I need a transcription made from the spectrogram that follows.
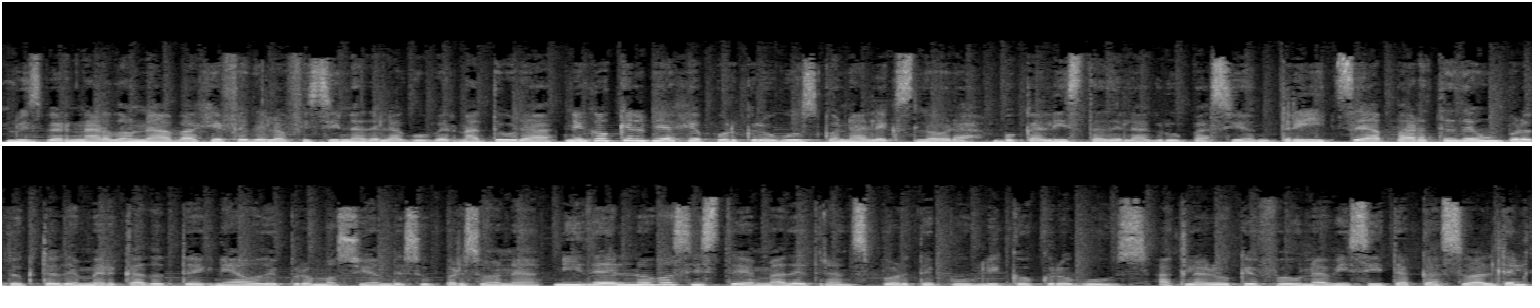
Luis Bernardo Nava, jefe de la oficina de la gubernatura, negó que el viaje por Crobús con Alex Lora, vocalista de la agrupación TRI, sea parte de un producto de mercadotecnia o de promoción de su persona, ni del nuevo sistema de transporte público Crobús. Aclaró que fue una visita casual del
